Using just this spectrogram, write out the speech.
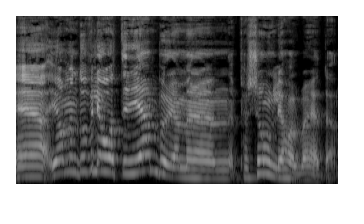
Eh, ja men då vill jag återigen börja med den personliga hållbarheten.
